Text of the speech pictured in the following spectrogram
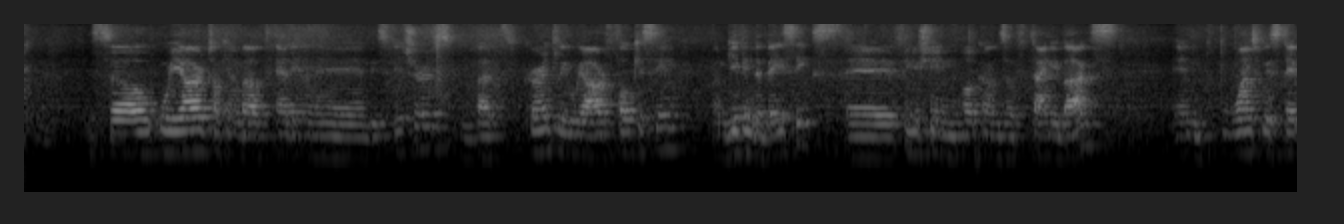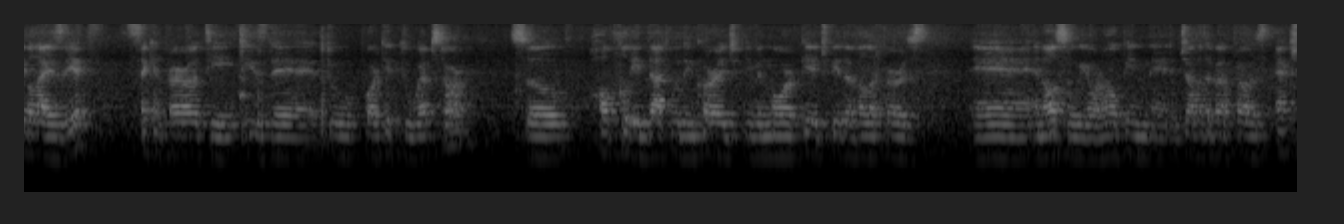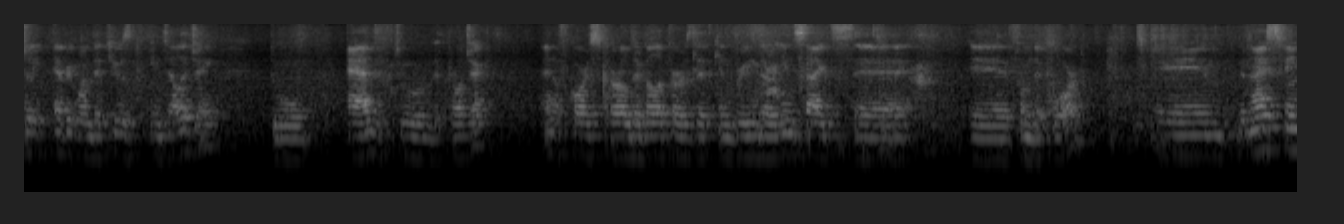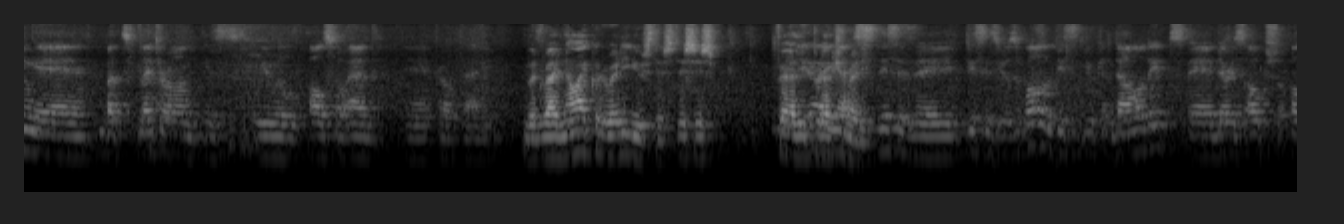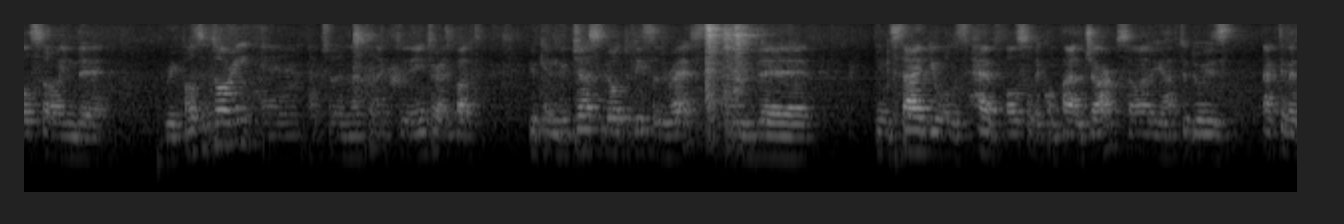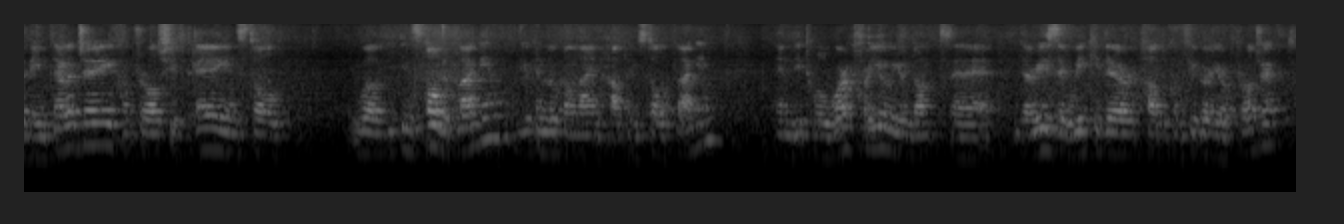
So we are talking about adding uh, these features, but currently we are focusing on giving the basics, uh, finishing all kinds of tiny bugs, and once we stabilize it, second priority is the, to port it to WebStorm. So hopefully that would encourage even more PHP developers, uh, and also we are hoping uh, Java developers, actually everyone that used IntelliJ, to add to the project. And of course, Perl developers that can bring their insights uh, uh, from the core. Um, the nice thing, uh, but later on, is we will also add uh, Perl tagging. But right now I could already use this. This is fairly Uh, production yes, ready. This is a, this is usable. This you can download it. Uh, there is also in the repository. And actually, I'm not connected to the internet, but you can just go to this address, and uh, inside you will have also the compiled jar. So all you have to do is activate the IntelliJ, Control Shift A, install. Well, install the plugin. You can look online how to install a plugin and it will work for you. You don't. Uh, there is a wiki there how to configure your project.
